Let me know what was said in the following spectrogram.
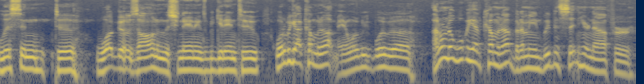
listen to what goes on and the shenanigans we get into. What do we got coming up, man? What do we what uh, I don't know what we have coming up, but I mean we've been sitting here now for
